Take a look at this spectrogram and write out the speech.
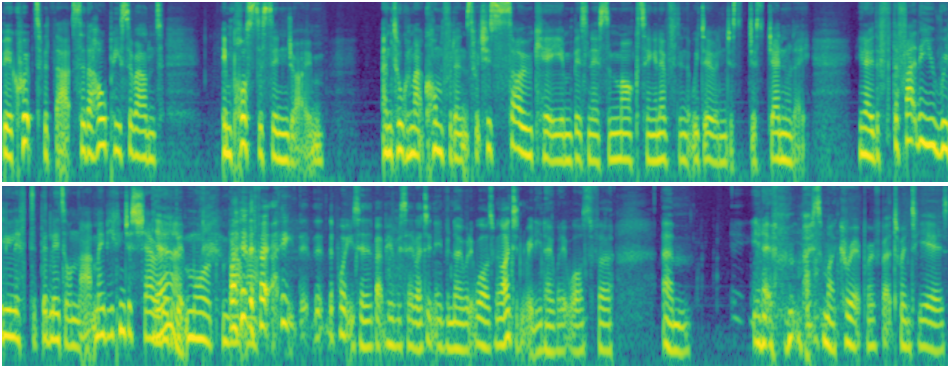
be equipped with that. So the whole piece around imposter syndrome and talking about confidence, which is so key in business and marketing and everything that we do, and just just generally. You know, the, the fact that you really lifted the lid on that, maybe you can just share yeah. a little bit more about I think that. The, I think the, the, point you said about people saying, well, I didn't even know what it was. Mean, I didn't really know what it was for, um, you know, most of my career, probably for about 20 years.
